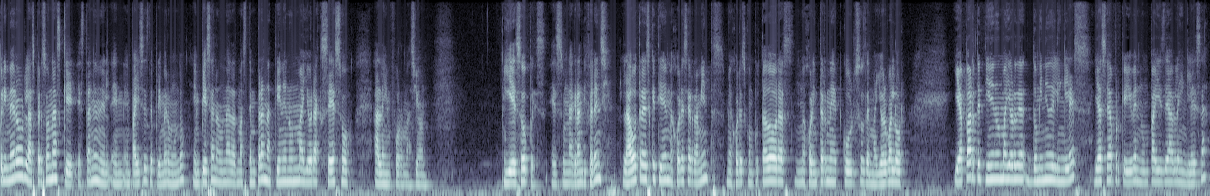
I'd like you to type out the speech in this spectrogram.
Primero, las personas que están en, países de primer mundo empiezan a una edad más temprana, tienen un mayor acceso a la información. Y eso pues es una gran diferencia. La otra es que tienen mejores herramientas, mejores computadoras, mejor internet, cursos de mayor valor. Y aparte tienen un mayor dominio del inglés, ya sea porque viven en un país de habla inglesa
